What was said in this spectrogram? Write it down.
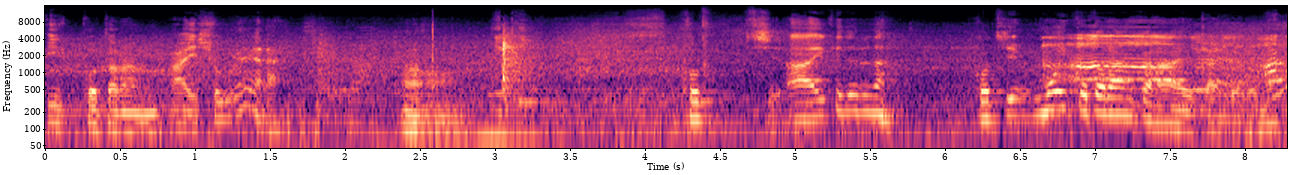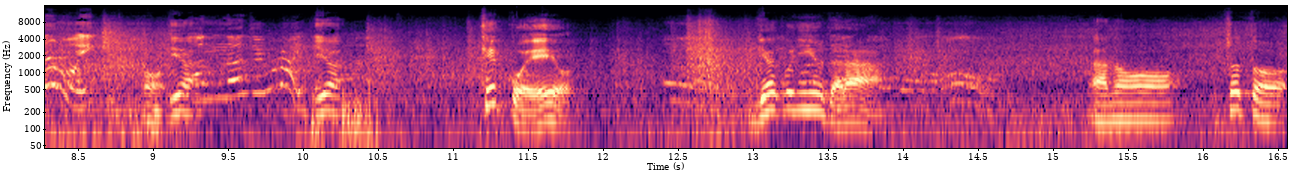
1個足らん。あ一緒ぐらいやな。うん。こっちあーいけてるな。こっちもう1個足らんかないう感じやけどあねでもいうんいや同じぐらいい？や結構ええよ。逆に言うたらあのーちょっと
